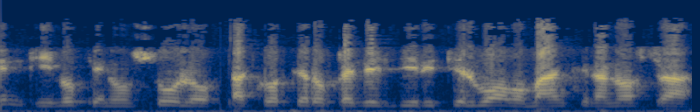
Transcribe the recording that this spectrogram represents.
detentivo che non solo la Corte europea dei diritti dell'uomo ma anche la nostra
